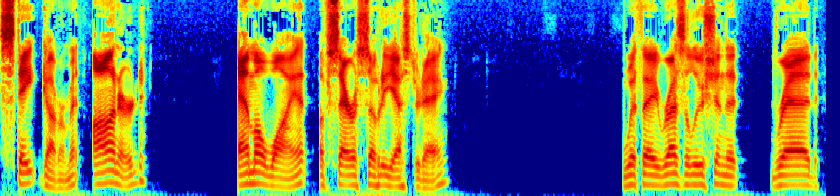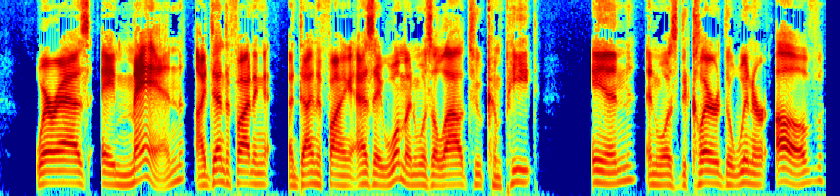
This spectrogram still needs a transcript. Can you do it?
state government honored Emma Weyant of Sarasota yesterday with a resolution that read whereas a man identifying identifying as a woman was allowed to compete in and was declared the winner of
